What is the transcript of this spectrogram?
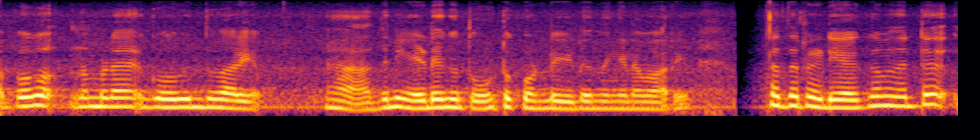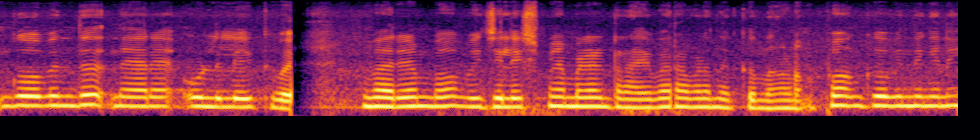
അപ്പോൾ നമ്മുടെ ഗോവിന്ദ് പറയും അതിന് ഏടെങ്കിലും തോട്ട് കൊണ്ടുപോയിടുന്നിങ്ങനെ പറയും. അത് റെഡിയാക്കും. എന്നിട്ട് ഗോവിന്ദ് നേരെ ഉള്ളിലേക്ക് വരും. വരുമ്പോൾ വിജയലക്ഷ്മി അമ്മയുടെ ഡ്രൈവർ അവിടെ നിൽക്കുന്നതാണ്. അപ്പോൾ ഗോവിന്ദ് ഇങ്ങനെ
